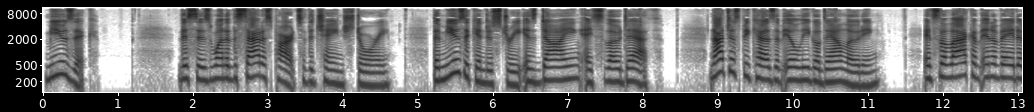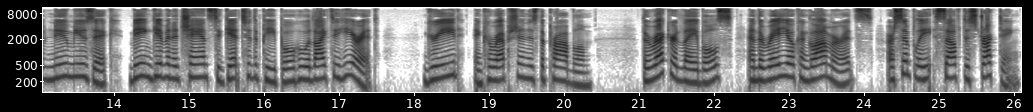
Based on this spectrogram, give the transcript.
music. This is one of the saddest parts of the change story. The music industry is dying a slow death, not just because of illegal downloading. It's the lack of innovative new music being given a chance to get to the people who would like to hear it. Greed and corruption is the problem. The record labels and the radio conglomerates are simply self destructing.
